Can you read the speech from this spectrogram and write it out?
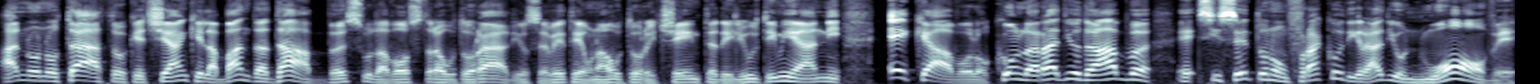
hanno notato che c'è anche la banda DAB sulla vostra autoradio, se avete un'auto recente degli ultimi anni, e cavolo, con la radio DAB eh, si sentono un fracco di radio nuove,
